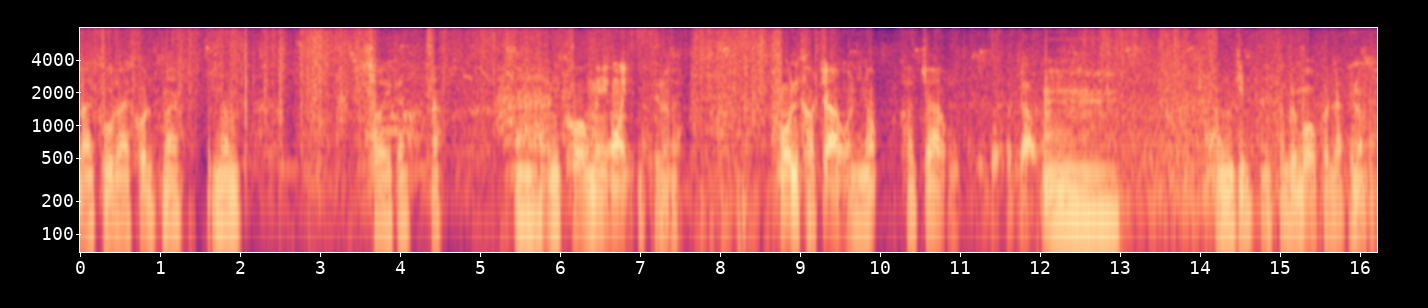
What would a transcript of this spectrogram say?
หลายครูหลายคนมามาซอยกันนะอ่าอันนี้ของไม่อ้อยพี่น้องโอ้นี่ข้าวเจ้าอันนี้เนาะข้าวเจ้าบอกพระเจ้าอืมหุงกินนี่ต้องไปบอกคนแล้วพี่น้องเอ้ย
